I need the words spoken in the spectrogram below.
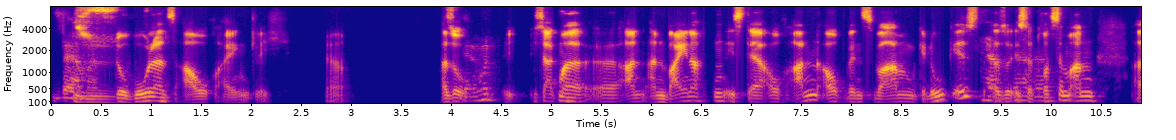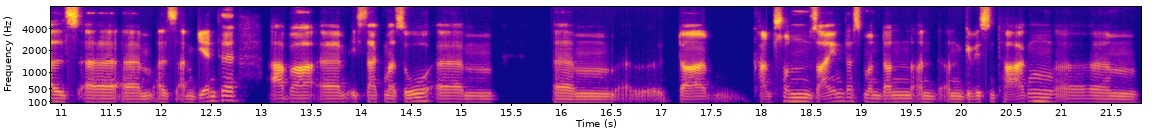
Wärme? Sowohl als auch eigentlich, ja. Also ich, ich, sag mal, äh, an, an Weihnachten ist er auch an, auch wenn es warm genug ist. Ja, also ist ja, er trotzdem ja. an als, äh, ähm, als Ambiente. Aber ähm, ich sag mal so, ähm, ähm, da kann schon sein, dass man dann an, an gewissen Tagen ähm,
